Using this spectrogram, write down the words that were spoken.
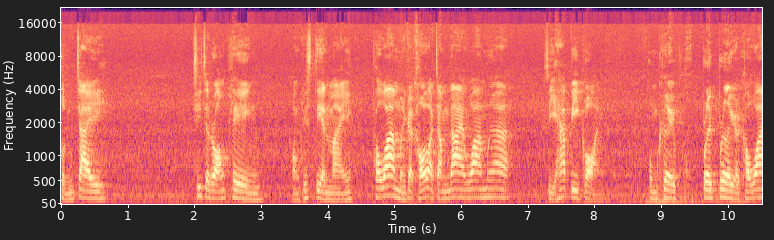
สนใจที่จะร้องเพลงของคริสเตียนไหม เพราะว่าเหมือนกับเขาอะจำได้ว่าเมื่อ4ีหปีก่อน ผมเคยเปรยๆกับเขาว่า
